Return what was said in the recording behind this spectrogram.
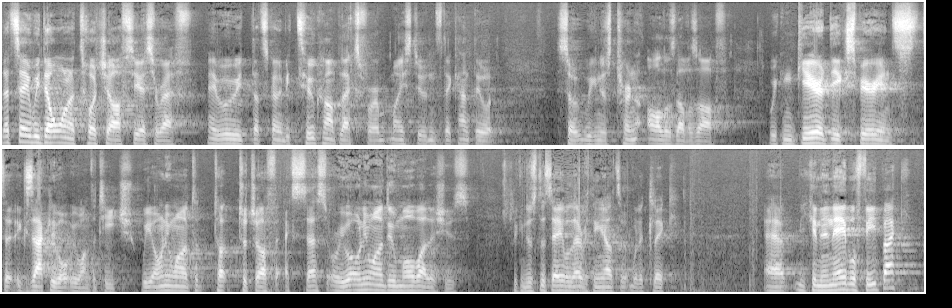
Let's say we don't want to touch off CSRF. Maybe we, that's going to be too complex for my students. They can't do it. So we can just turn all those levels off. We can gear the experience to exactly what we want to teach. We only want to touch off XSS or we only want to do mobile issues. We can just disable everything else with a click. Uh, you can enable feedback.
